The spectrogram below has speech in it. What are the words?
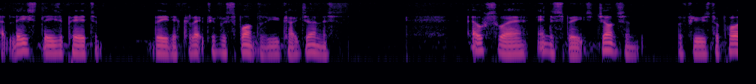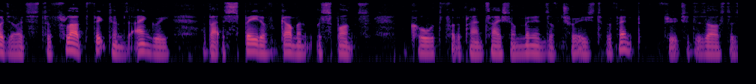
At least these appear to be the collective response of UK journalists. Elsewhere in the speech, Johnson refused to apologise to flood victims angry about the speed of government response called for the plantation of millions of trees to prevent future disasters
